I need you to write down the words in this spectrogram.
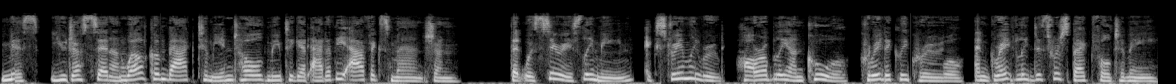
Miss, you just said unwelcome back to me and told me to get out of the affix mansion. That was seriously mean, extremely rude, horribly uncool, critically cruel, and gravely disrespectful to me.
